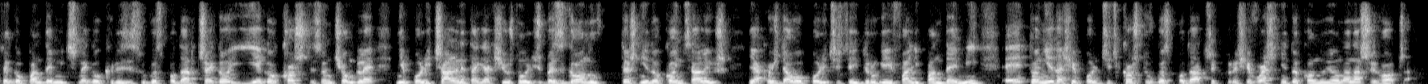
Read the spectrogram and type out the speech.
tego pandemicznego kryzysu gospodarczego i jego koszty są ciągle niepoliczalne, tak jak się już tą liczbę zgonów też nie do końca, ale już jakoś dało policzyć tej drugiej fali pandemii, to nie da się policzyć kosztów gospodarczych, które się właśnie dokonują na naszych oczach.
